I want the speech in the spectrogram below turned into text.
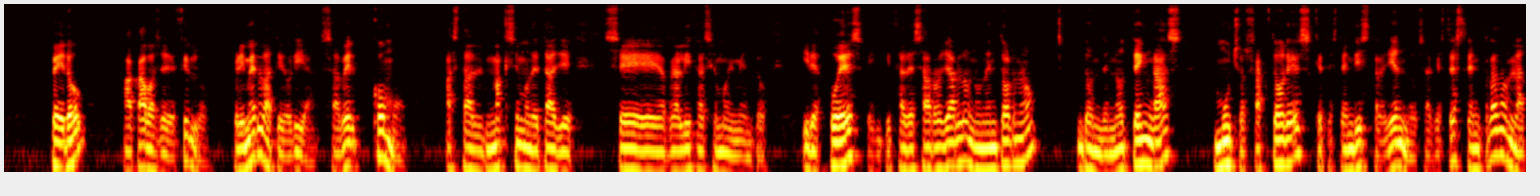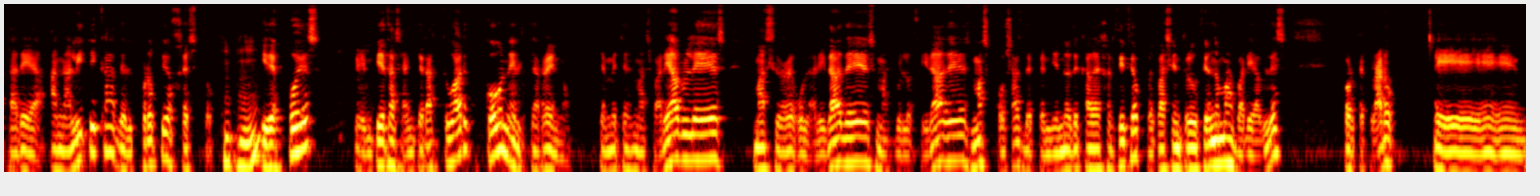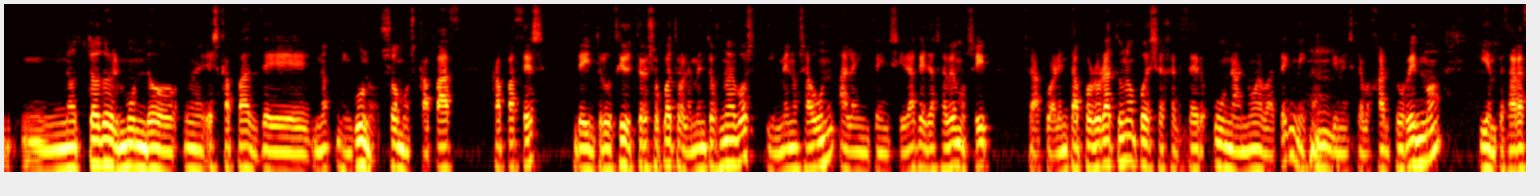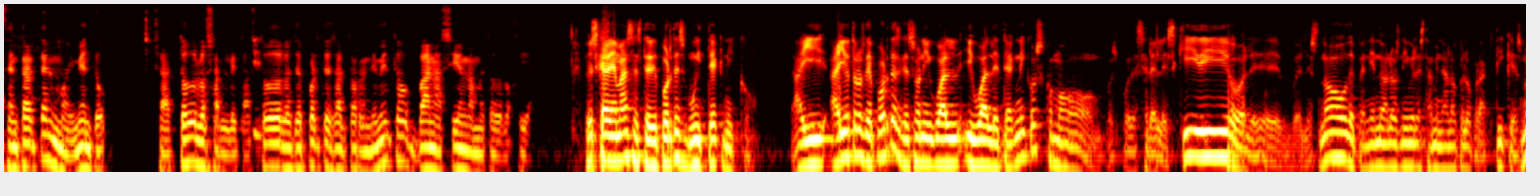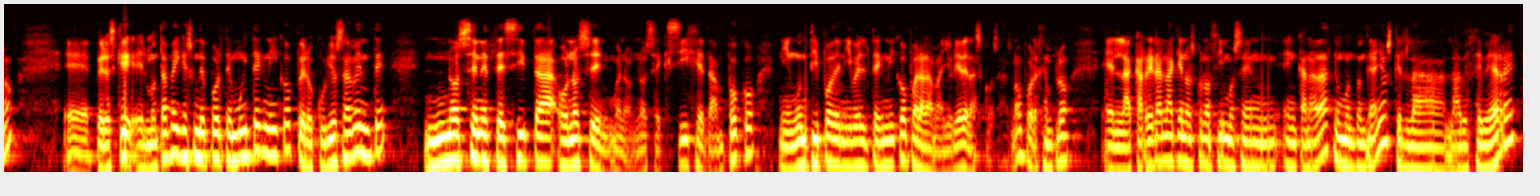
pero acabas de decirlo, primero la teoría, saber cómo hasta el máximo detalle se realiza ese movimiento y después empieza a desarrollarlo en un entorno donde no tengas muchos factores que te estén distrayendo, o sea, que estés centrado en la tarea analítica del propio gesto. Y después empiezas a interactuar con el terreno. Te metes más variables, más irregularidades, más velocidades, más cosas, dependiendo de cada ejercicio, pues vas introduciendo más variables. Porque claro, eh, no todo el mundo eh, es capaz de, no, ninguno, somos capaz, capaces de introducir tres o cuatro elementos nuevos y menos aún a la intensidad que ya sabemos ir. O sea, 40 por hora tú no puedes ejercer una nueva técnica. Mm. Tienes que bajar tu ritmo y empezar a centrarte en el movimiento. O sea, todos los atletas, todos los deportes de alto rendimiento van así en la metodología. Pero es que además este deporte es muy técnico. Hay, otros deportes que son igual, igual de técnicos, como pues puede ser el esquí o el, snow, dependiendo de los niveles también a lo que lo practiques, ¿no? Eh, pero es que el mountain bike es un deporte muy técnico, pero curiosamente no se necesita o no se, bueno, no se exige tampoco ningún tipo de nivel técnico para la mayoría de las cosas, ¿no? Por ejemplo, en la carrera en la que nos conocimos en, en Canadá hace un montón de años, que es la, la BCBR,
